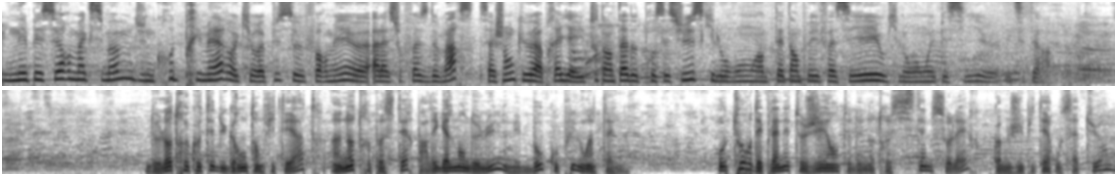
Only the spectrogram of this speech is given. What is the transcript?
une épaisseur maximum d'une croûte primaire qui aurait pu se former euh, à la surface de Mars, sachant qu'après il y a eu tout un tas d'autres processus qui l'auront peut-être un peu effacé ou qui l'auront épaissi, euh, etc. De l'autre côté du grand amphithéâtre, un autre poster parle également de Lune, mais beaucoup plus lointaine. Autour des planètes géantes de notre système solaire, comme Jupiter ou Saturne,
